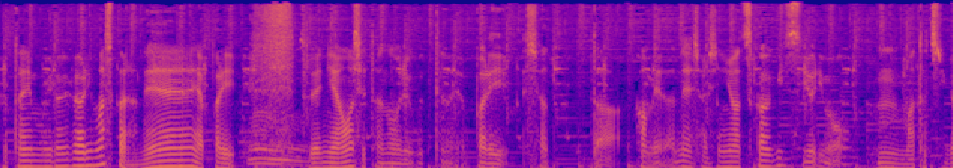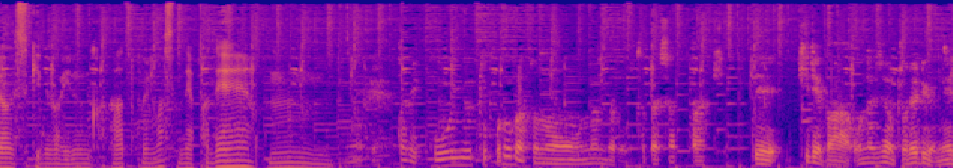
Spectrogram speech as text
車体もいろいろありますからね。やっぱり、うんそれに合わせた能力っていうのはやっぱりシャッター、カメラね、写真を扱う技術よりも、うん、また違うスキルがいるんかなと思いますね、やっぱね。うん。やっぱりこういうところが、その、なんだろう、ただシャッター切って、切れば同じの撮れるよねっ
